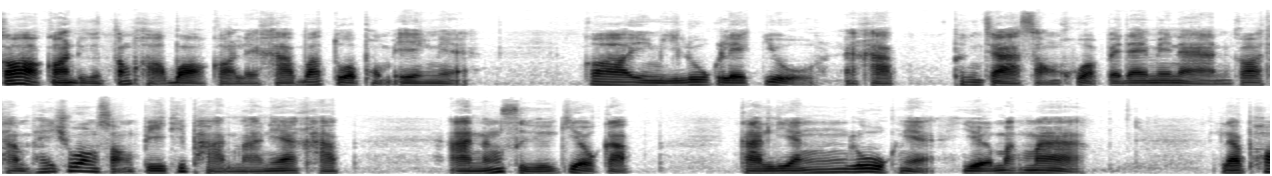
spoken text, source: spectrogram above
ก็ก่อนอื่นต้องขอบอกก่อนเลยครับ ว่าตัวผมเองเนี่ยก็ยังมีลูกเล็กอยู่นะครับเพิ่งจะ2ขวบไปได้ไม่นาน ก็ทำให้ช่วง 2 ปีที่ผ่านมาเนี่ยครับอ่านหนังสือเกี่ยวกับ การเลี้ยงลูกเนี่ยเยอะมากๆ แล้วพอ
